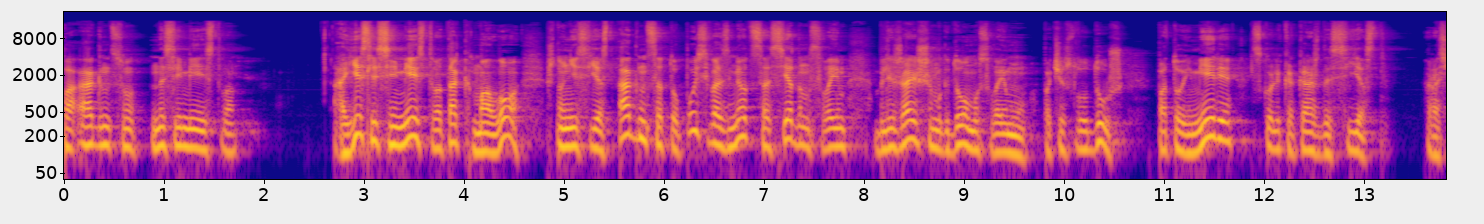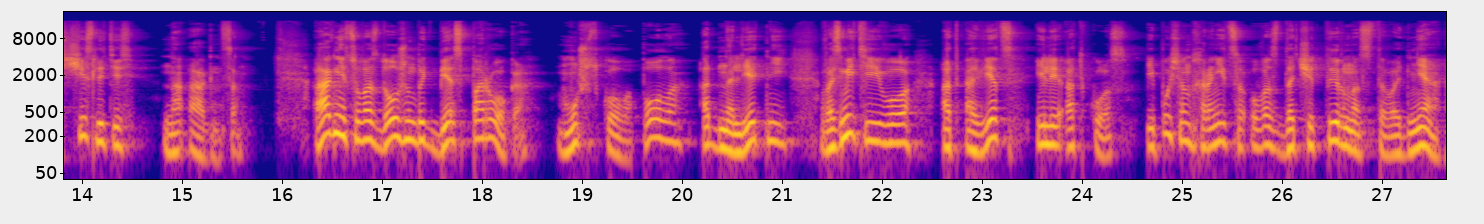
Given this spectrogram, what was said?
по агнцу на семейство. А если семейство так мало, что не съест агнца, то пусть возьмет соседом своим, ближайшим к дому своему, по числу душ, по той мере, сколько каждый съест. Расчислитесь на агнца. Агнец у вас должен быть без порока – мужского пола, однолетний, возьмите его от овец или от коз, и пусть он хранится у вас до четырнадцатого дня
